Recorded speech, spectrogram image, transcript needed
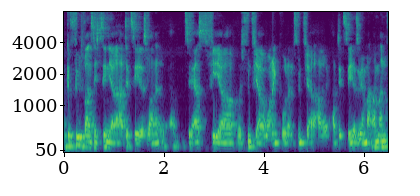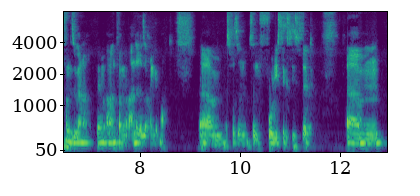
gefühlt waren es nicht zehn Jahre HTC, das waren äh, zuerst vier Jahre, fünf Jahre One Code, dann fünf Jahre HTC. Also wir haben am Anfang sogar noch, wir haben am Anfang noch andere Sachen gemacht. Ähm, das war so ein, so ein 40-60-Split. Ähm,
